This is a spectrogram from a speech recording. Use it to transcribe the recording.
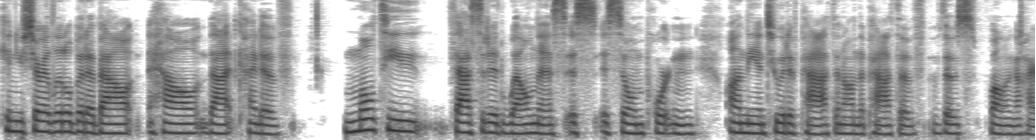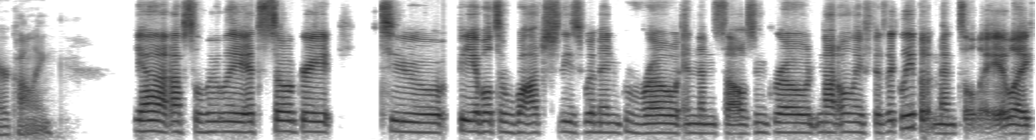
can you share a little bit about how that kind of multifaceted wellness is, is so important on the intuitive path and on the path of, of those following a higher calling? Yeah, absolutely. It's so great to be able to watch these women grow in themselves and grow not only physically but mentally. Like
